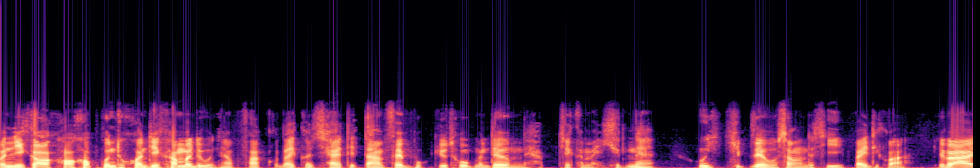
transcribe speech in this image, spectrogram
วันนี้ก็ขอขอบคุณทุกคนที่เข้ามาดูนะครับ ฝากกดไลค์กดแชร์ติดตาม Facebook YouTube เหมือนเดิมนะครับ เจอกันใหม่คลิปหน้าอุ้ยคลิปเร็ว 2 นาทีไปดีกว่า บ๊ายบาย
